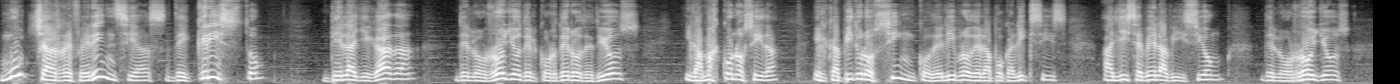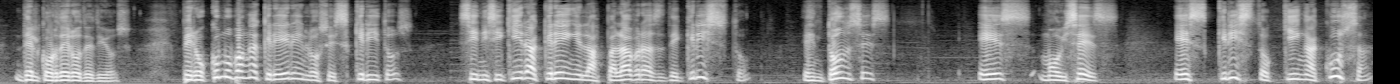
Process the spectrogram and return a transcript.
Muchas referencias de Cristo, de la llegada de los rollos del Cordero de Dios y la más conocida, el capítulo 5 del libro del Apocalipsis, allí se ve la visión de los rollos del Cordero de Dios. Pero ¿cómo van a creer en los escritos si ni siquiera creen en las palabras de Cristo? Entonces es Moisés, es Cristo quien acusa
